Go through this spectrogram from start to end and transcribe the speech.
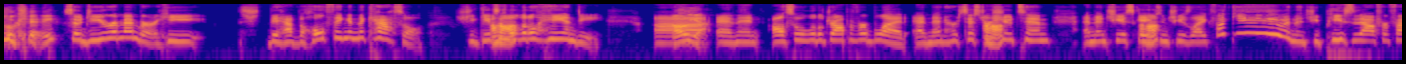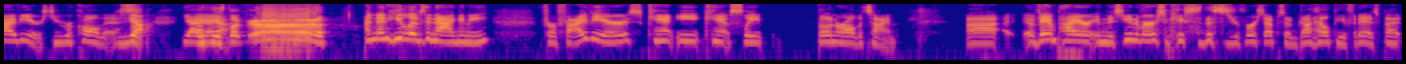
Okay. So do you remember he sh- they have the whole thing in the castle. She gives him Uh-huh. a little handy. Uh, Oh, yeah. and then also a little drop of her blood, and then her sister Uh-huh. shoots him, and then she escapes, Uh-huh. and she's like, "Fuck you!" And then she pieces out for five years. Do you recall this? Yeah. yeah, and yeah. he's yeah. like, "Ugh!" and then he lives in agony for five years, can't eat, can't sleep, boner all the time. Uh, a vampire in this universe, in case this is your first episode, God help you if it is, but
